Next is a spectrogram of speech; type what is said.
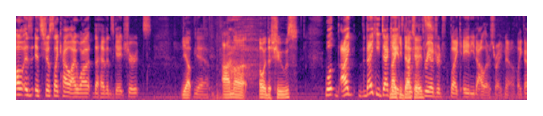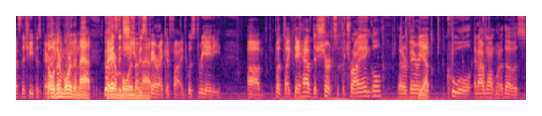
Oh, it's, it's just like how I want the Heaven's Gate shirts. yep. Yeah. I'm uh oh the shoes. Well, I the Nike Decades, Nike those are Decades? three hundred like eighty dollars right now. Like that's the cheapest pair. Oh, I they're more find. than that. No, they that's are the more than cheapest pair I could find was three eighty. Um, but like they have the shirts with the triangle that are very Yep. cool, and I want one of those.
